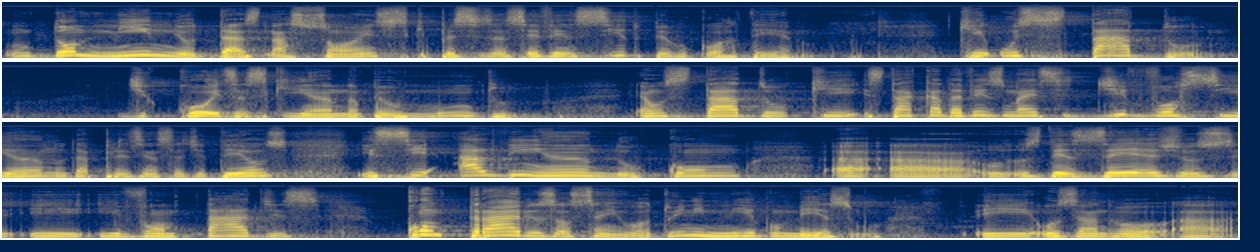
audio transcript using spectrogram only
um domínio das nações que precisa ser vencido pelo Cordeiro. Que o Estado de coisas que andam pelo mundo é um estado que está cada vez mais se divorciando da presença de Deus e se alinhando com ah, ah, os desejos e, e, vontades contrários ao Senhor, do inimigo mesmo. E usando a,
